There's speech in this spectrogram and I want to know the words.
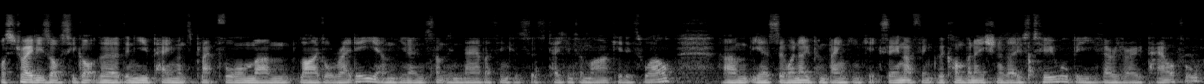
Australia's obviously got the, the new payments platform, um, live already. And, you know, something NAB, I think, has, has taken to market as well. Um, yeah, so when open banking kicks in, I think the combination of those two will be very, very powerful.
